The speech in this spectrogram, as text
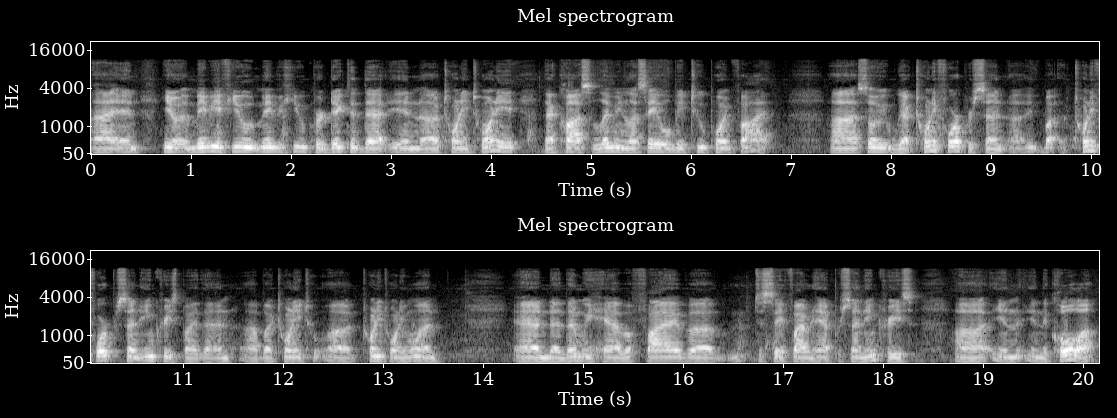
Uh, and you know maybe if you maybe if you predicted that in uh, 2020 that cost of living let's say will be 2.5 uh, so we've got 24 percent 24 percent increase by then uh, by 20, 2021 uh, and uh, then we have a five just say five and a half percent increase in in the cola.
